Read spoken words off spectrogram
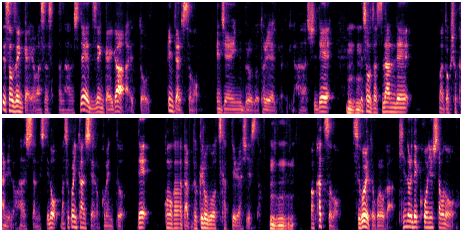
で、その前回が増田さんの話で、前回が、えっと、ピンタレストのエンジニアリングブログを取り上げた時の話で、うんうんで。その雑談で、まあ、読書管理の話したんですけど、まあ、そこに関してのコメントで、この方はブクログを使っているらしいですと。うんうんまあ、かつその、すごいところが、Kindle で購入したものを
